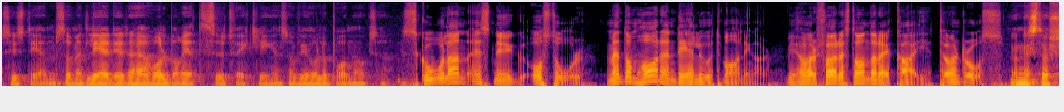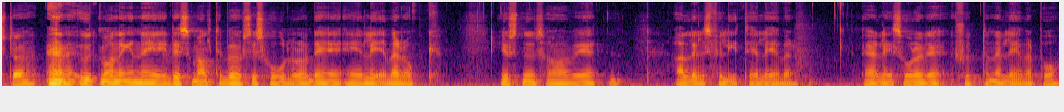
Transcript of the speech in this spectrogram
system som ett led i den här hållbarhetsutvecklingen som vi håller på med också. Skolan är snygg och stor, men de har en del utmaningar. Vi hör föreståndare Kai Törnros. Den största utmaningen är det som alltid behövs i skolor och det är elever och just nu så har vi alldeles för lite elever. Det här läsåret är det 17 elever på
